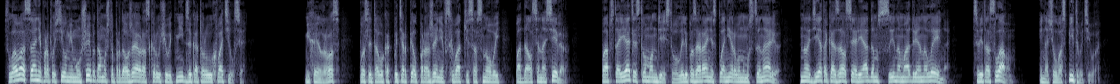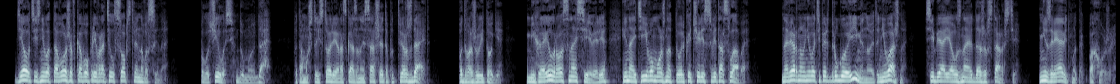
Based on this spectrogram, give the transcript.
Слова Саня пропустил мимо ушей, потому что продолжаю раскручивать нить, за которую ухватился. Михаил Рос, после того, как потерпел поражение в схватке с Основой, подался на север. По обстоятельствам он действовал или по заранее спланированному сценарию, но дед оказался рядом с сыном Адриана Лейна, Святославом, и начал воспитывать его. Делать из него того же, в кого превратил собственного сына. Получилось, думаю, да. Потому что история, рассказанная Сашей, это подтверждает. Подвожу итоги. Михаил рос на севере, и найти его можно только через Святослава. Наверное, у него теперь другое имя, но это не важно. Себя я узнаю даже в старости. Не зря ведь мы так похожи.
